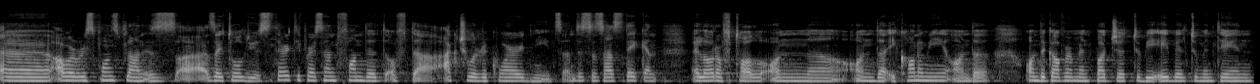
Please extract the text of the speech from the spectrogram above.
Uh, our response plan is, uh, as I told you, is 30% funded of the actual required needs, and this is, has taken a lot of toll on uh, on the economy, on the on the government budget to be able to maintain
